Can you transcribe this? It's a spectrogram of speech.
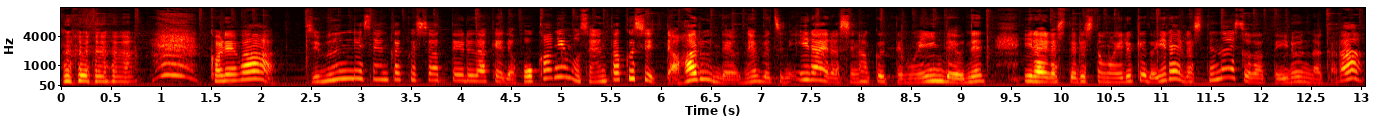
これは自分で選択しちゃっているだけで他にも選択肢ってあるんだよね。別にイライラしなくってもいいんだよね。イライラしてる人もいるけどイライラしてない人だっているんだから。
